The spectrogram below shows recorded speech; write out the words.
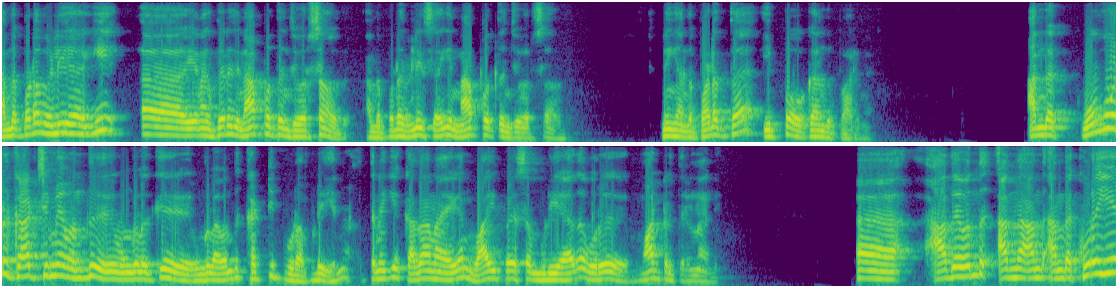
அந்த படம் வெளியாகி எனக்கு தெரிஞ்சு நாற்பத்தஞ்சு வருஷம் ஆகுது. அந்த படம் ரிலீஸ் ஆகி நாற்பத்தஞ்சு வருஷம் ஆகுது. நீங்கள் அந்த படத்தை இப்போ உட்காந்து பாருங்கள் அந்த ஒவ்வொரு காட்சியுமே வந்து உங்களுக்கு உங்களை வந்து கட்டி போடும். அப்படி என்ன? அத்தனைக்கு கதாநாயகன் வாய் பேச முடியாத ஒரு மாற்றுத்திறனாளி. அதை வந்து அந்த அந்த அந்த குறையே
